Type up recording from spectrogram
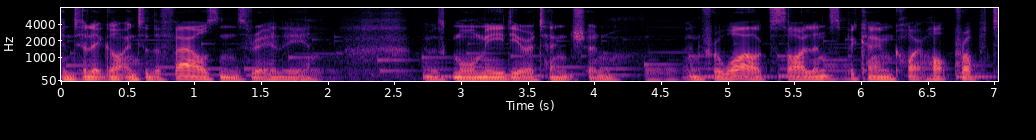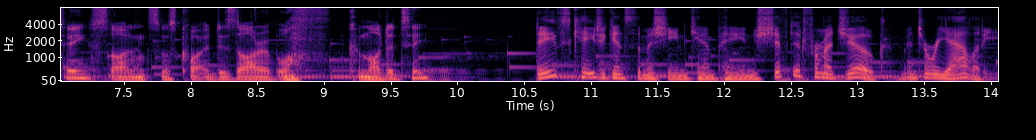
until it got into the thousands, really, and there was more media attention. And for a while, silence became quite hot property. Silence was quite a desirable commodity. Dave's Cage Against the Machine campaign shifted from a joke into reality.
